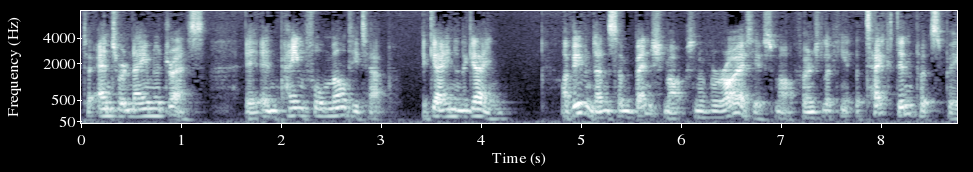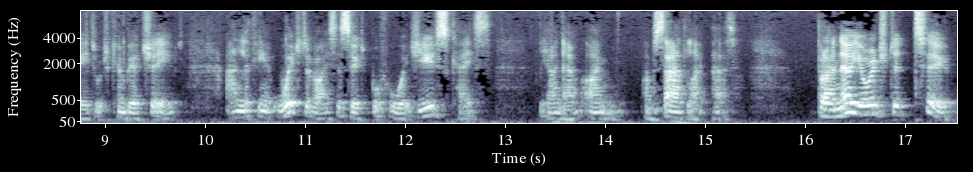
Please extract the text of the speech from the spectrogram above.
to enter a name and address in painful multi-tap again and again. I've even done some benchmarks on a variety of smartphones looking at the text input speeds which can be achieved and looking at which device is suitable for which use case. Yeah, I know, I'm, I'm sad like that. But I know you're interested too.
